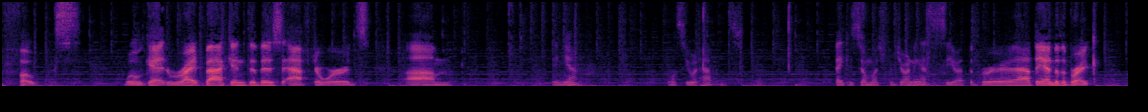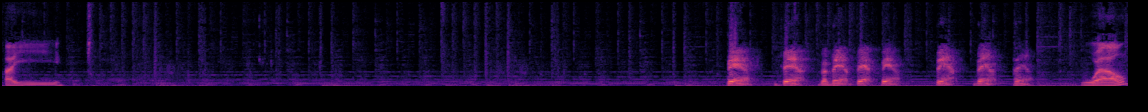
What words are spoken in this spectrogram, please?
folks. We'll get right back into this afterwards. Um, and yeah, we'll see what happens. Thank you so much for joining us. See you at the br- at the end of the break. Bye. Bam, bam, ba- bam, bam, bam, bam, bam, bam. Well,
